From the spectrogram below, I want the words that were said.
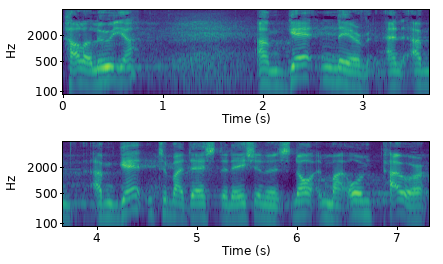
Hallelujah. I'm getting there and I'm, I'm getting to my destination, and it's not in my own power,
